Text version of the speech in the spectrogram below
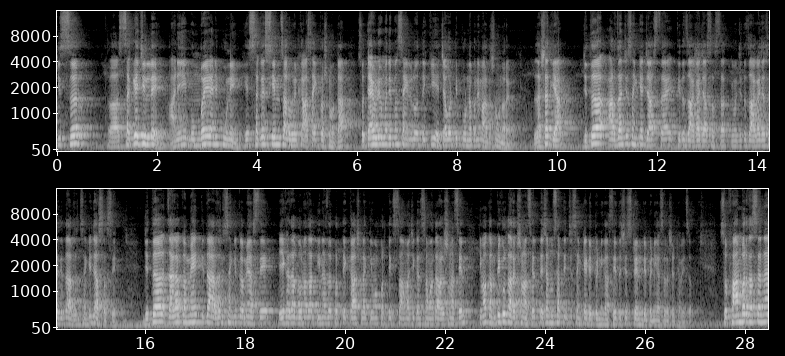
की सर सगळे जिल्हे आणि मुंबई आणि पुणे हे सगळे सेम चालू होईल का असा एक प्रश्न होता. सो त्या व्हिडिओमध्ये पण सांगितलं होतं की ह्याच्यावरती पूर्णपणे मार्गदर्शन होणार आहे. लक्षात घ्या जिथं अर्जांची संख्या जास्त आहे तिथं जागा जास्त असतात किंवा जिथं जागा जास्त आहे तिथं अर्जांची संख्या जास्त असते. जिथं जागा कमी आहेत तिथं अर्जांची संख्या कमी असते. एक हजार दोन हजार तीन हजार प्रत्येक कास्टला किंवा प्रत्येक सामाजिक आणि समांतर आरक्षण असेल किंवा कंपीकृत आरक्षण असेल त्याच्यानुसार त्यांची संख्या डिपेंडिंग असते तशी स्ट्रेंथ डिपेंडिंग असते लक्षात ठेवायचं. सो फॉर्म भरत असताना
